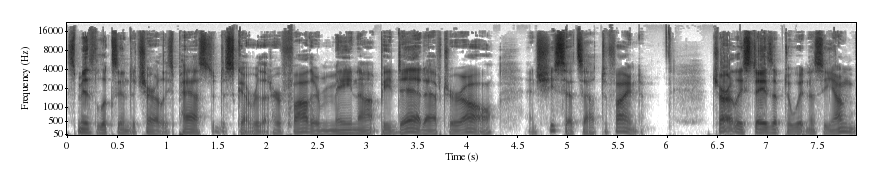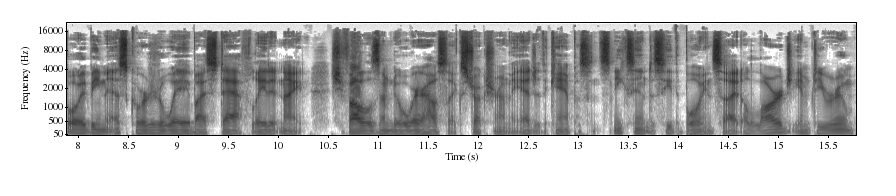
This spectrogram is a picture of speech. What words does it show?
Smith looks into Charlie's past to discover that her father may not be dead after all, and she sets out to find him. Charlie stays up to witness a young boy being escorted away by staff late at night. She follows him to a warehouse like structure on the edge of the campus and sneaks in to see the boy inside a large empty room.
